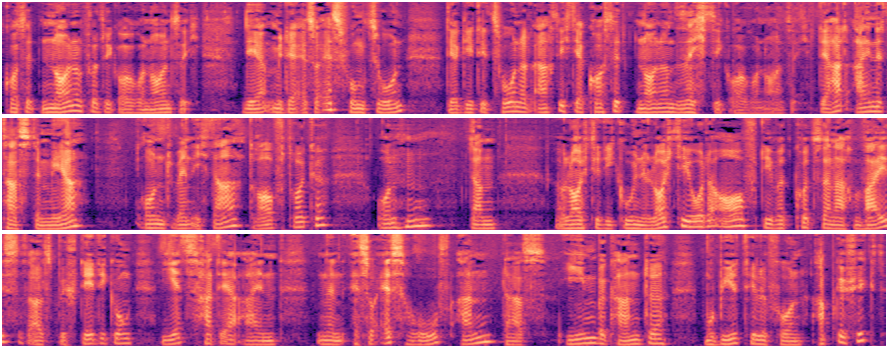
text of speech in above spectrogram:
kostet 49,90 Euro. Der mit der SOS-Funktion, der GT280, der kostet 69,90 Euro. Der hat eine Taste mehr, Und wenn ich da drauf drücke, unten, dann leuchtet die grüne Leuchtdiode auf, die wird kurz danach weiß als Bestätigung. Jetzt hat er einen, einen SOS-Ruf an das ihm bekannte Mobiltelefon abgeschickt.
